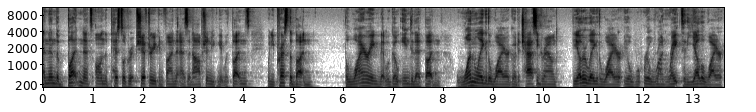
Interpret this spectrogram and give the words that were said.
and then the button that's on the pistol grip shifter, you can find that as an option you can get with buttons. When you press the button, the wiring that would go into that button, one leg of the wire go to chassis ground, the other leg of the wire you'll, you'll run right to the yellow wire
